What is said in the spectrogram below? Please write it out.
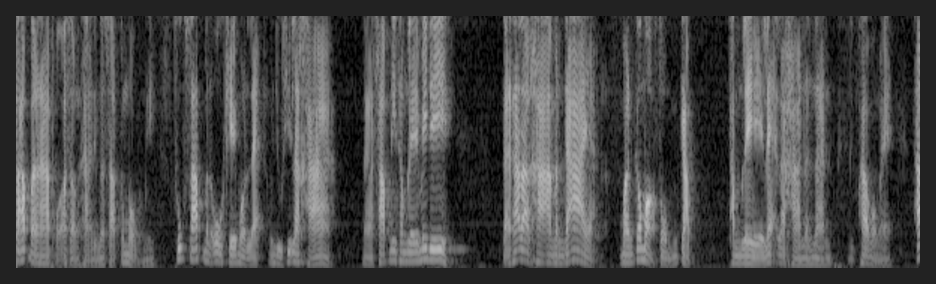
ซับนะครับของอสังหาริมทรัพย์ต้องบอกแบบนี้ ทุกซับมันโอเคหมดแหละมันอยู่ที่ราคานะซับนี่ทำเลไม่ดี แต่ถ้าราคามันได้อะมันก็เหมาะสมกับทำเลและราคานั้นๆนึกภาพออกไหมถ้า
